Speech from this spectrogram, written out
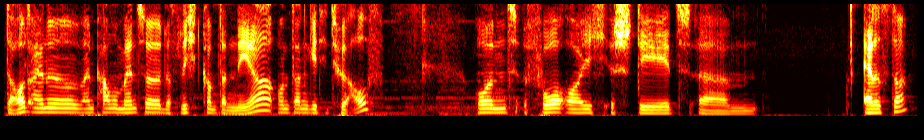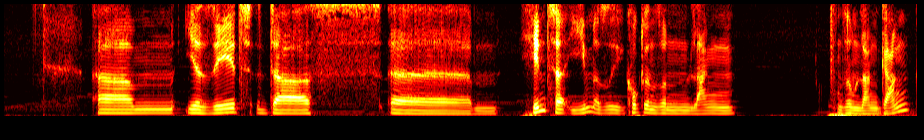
dauert eine, ein paar Momente. Das Licht kommt dann näher und dann geht die Tür auf. Und vor euch steht ähm, Alistair. Ähm, ihr seht, dass ähm, hinter ihm, also ihr guckt in so einen langen, in so einem langen Gang.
